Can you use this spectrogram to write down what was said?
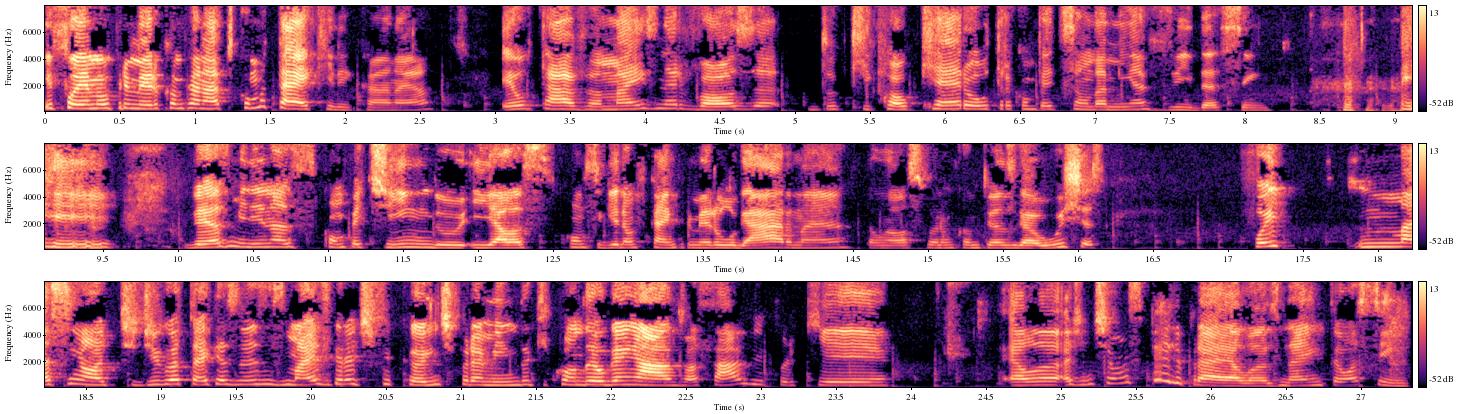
E foi meu primeiro campeonato como técnica, né? Eu tava mais nervosa do que qualquer outra competição da minha vida, assim. e ver as meninas competindo e elas conseguiram ficar em primeiro lugar, né? Então elas foram campeãs gaúchas. Foi assim, ó, te digo até que às vezes mais gratificante para mim do que quando eu ganhava, sabe? Porque ela, a gente é um espelho para elas, né? Então, assim,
